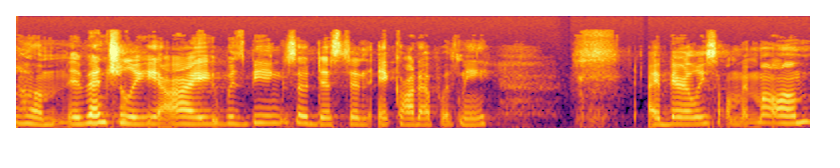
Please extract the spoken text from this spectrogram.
Um, eventually, I was being so distant, it caught up with me. I barely saw my mom.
